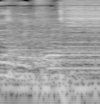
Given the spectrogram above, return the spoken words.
building for.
